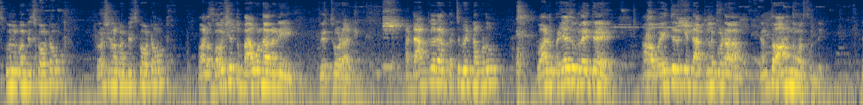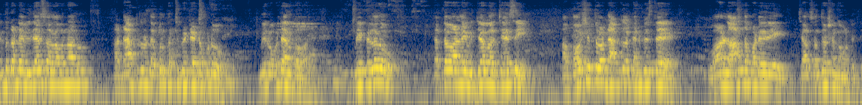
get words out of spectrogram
స్కూల్కి పంపించుకోవటం ట్యూషన్లు పంపించుకోవటం వాళ్ళ భవిష్యత్తు బాగుండాలని మీరు చూడాలి. ఆ డాక్టర్ గారు ఖర్చు పెట్టినప్పుడు వాళ్ళు ప్రయోజకులైతే ఆ వైద్యులకి డాక్టర్లకు కూడా ఎంతో ఆనందం వస్తుంది. ఎందుకంటే విదేశాల్లో ఉన్నారు ఆ డాక్టర్లు డబ్బులు ఖర్చు పెట్టేటప్పుడు మీరు ఒకటే అనుకోవాలి. మీ పిల్లలు పెద్దవాళ్ళే ఉద్యోగాలు చేసి ఆ భవిష్యత్తులో డాక్టర్లు కనిపిస్తే వాళ్ళు ఆనందపడేది చాలా సంతోషంగా ఉంటుంది.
